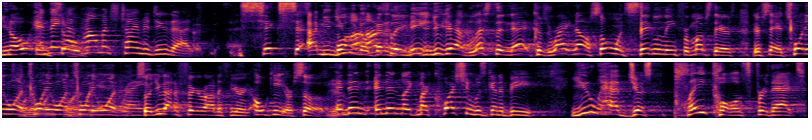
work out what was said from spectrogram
you know? And, and they so, have how much time to do that? Six, I mean, you well, know honestly, better than me. You have less than that because right now someone's signaling from upstairs. They're saying 21, 21, 21. 21. Yeah, right. So you got to figure out if you're an Okie or sub. Yeah. And then, and then, like, my question was going to be you have just play calls for that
